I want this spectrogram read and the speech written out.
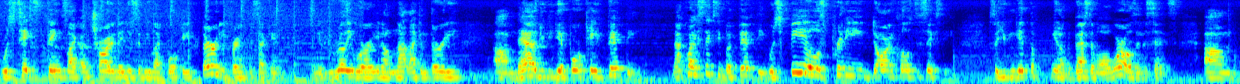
which takes things like Uncharted that used to be like 4K 30 frames per second. And if you really were, you know, not liking 30, um, now you can get 4K 50. Not quite 60, but 50, which feels pretty darn close to 60. So you can get the, you know, the best of all worlds in a sense. Um,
